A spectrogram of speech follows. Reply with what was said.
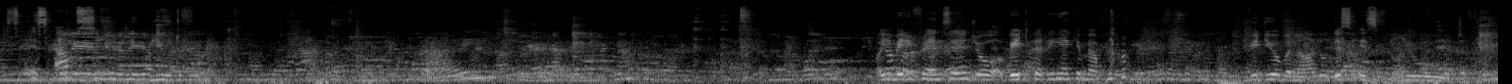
This is absolutely beautiful. और ये मेरी फ्रेंड्स हैं जो वेट कर रही हैं कि मैं अपना वीडियो बना लूँ दिस इज ब्यूटिफुल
